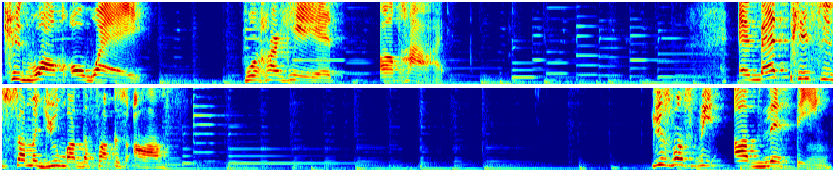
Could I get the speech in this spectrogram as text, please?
can walk away with her head up high. And that pisses some of you motherfuckers off. You're supposed to be uplifting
